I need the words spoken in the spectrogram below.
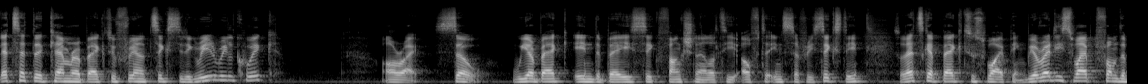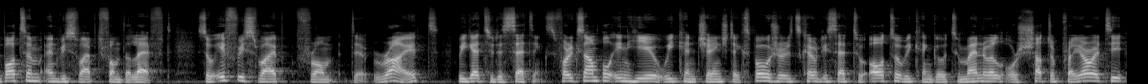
Let's set the camera back to 360 degree real quick. All right, so we are back in the basic functionality of the Insta360. So let's get back to swiping. We already swiped from the bottom and we swiped from the left. So if we swipe from the right, we get to the settings. For example, in here, we can change the exposure. It's currently set to auto. We can go to manual or shutter priority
